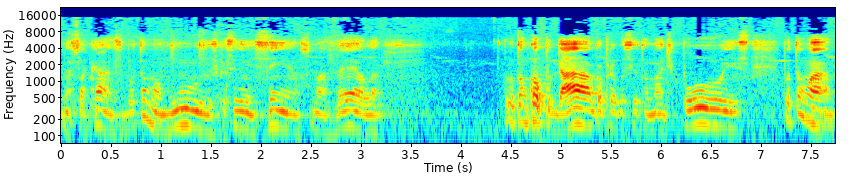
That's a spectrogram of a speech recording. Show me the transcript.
na sua casa, botar uma música, acender um incenso, uma vela, colocar um copo d'água para você tomar depois, botar uma,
